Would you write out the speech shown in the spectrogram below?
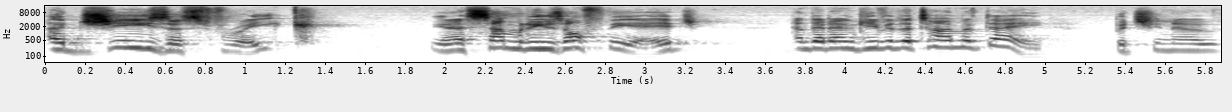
a Jesus freak, you know, somebody who's off the edge, and they don't give you the time of day. But you know,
